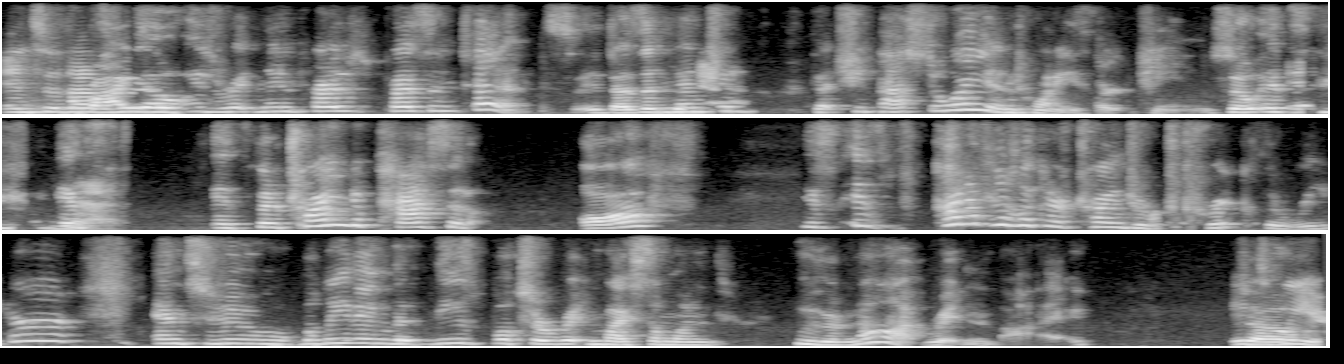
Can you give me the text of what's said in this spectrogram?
and so that's bio is written in pres- present tense. It doesn't Yeah. mention that she passed away in 2013. So it's yes. it's they're trying to pass it off. It's, it kind of feels like they're trying to trick the reader into believing that these books are written by someone who they're not written by. It's So- weird.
